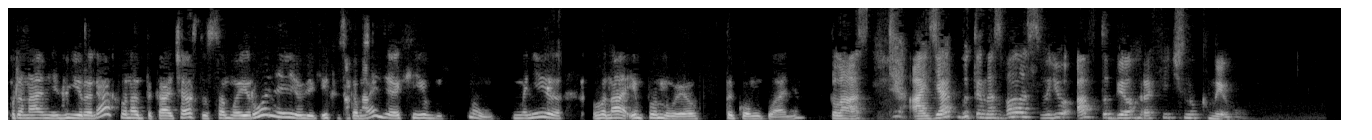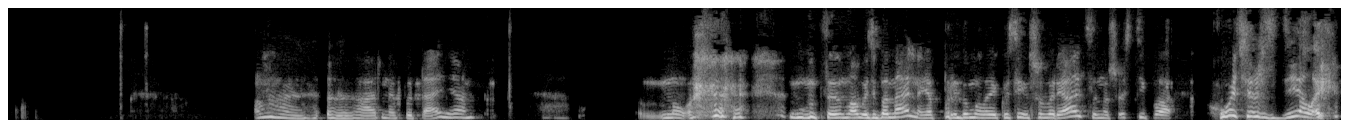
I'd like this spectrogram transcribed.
принаймні в її ролях вона така часто самоіронією в якихось комедіях, і ну, мені вона імпонує в такому плані. Клас. А як би ти назвала свою автобіографічну книгу? Гарне питання. Ну, ну, це, мабуть, банально. Я б придумала якусь іншу варіацію, ну щось типа хочеш зделай.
